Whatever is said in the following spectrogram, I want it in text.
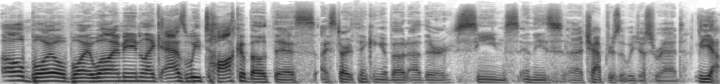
Oh boy, oh boy. Well, I mean, like as we talk about this, I start thinking about other scenes in these uh, chapters that we just read. Yeah.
